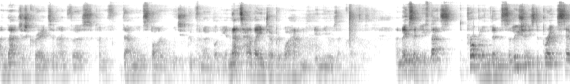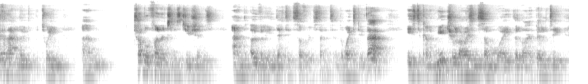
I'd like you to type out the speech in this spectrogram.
And that just creates an adverse kind of downward spiral, which is good for nobody. And that's how they interpret what happened in the Eurozone crisis. And they've said if that's the problem, then the solution is to break, sever that loop between um, troubled financial institutions and overly indebted sovereign states. And the way to do that is to kind of mutualize in some way the liability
